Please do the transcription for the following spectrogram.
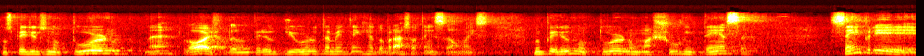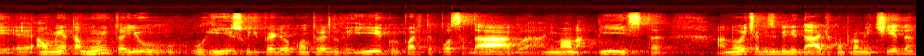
nos períodos noturnos, né? Lógico, no período diurno também tem que redobrar sua atenção, mas no período noturno, uma chuva intensa sempre é, aumenta muito aí o, o, risco de perder o controle do veículo, pode ter poça d'água, animal na pista, à noite a visibilidade comprometida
